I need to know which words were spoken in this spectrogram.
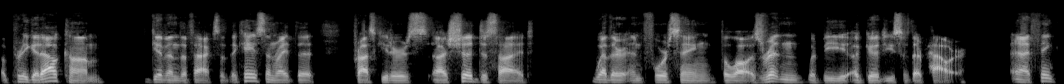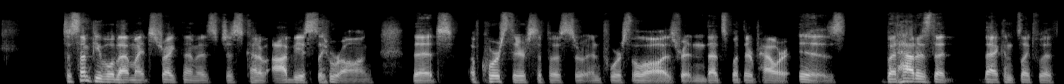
a pretty good outcome given the facts of the case and right that prosecutors uh, should decide whether enforcing the law as written would be a good use of their power. And I think to some people that might strike them as just kind of obviously wrong that of course they're supposed to enforce the law as written. That's what their power is. But how does that that conflict with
